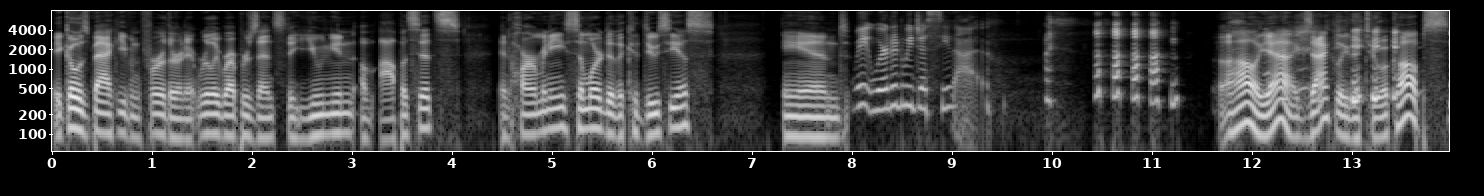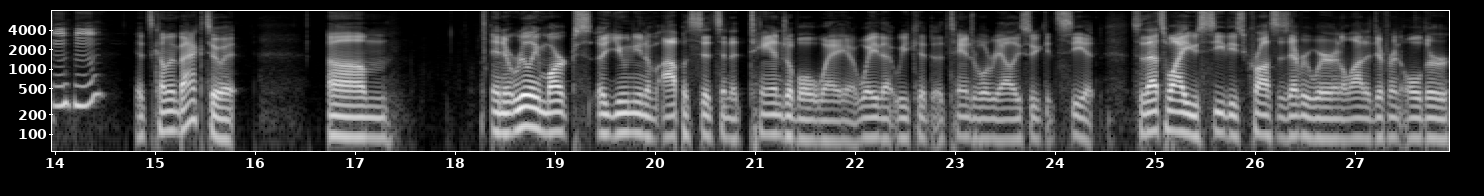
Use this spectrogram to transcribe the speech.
it goes back even further and it really represents the union of opposites and harmony, similar to the caduceus. And Wait, where did we just see that? oh yeah, exactly, the two of cups. Mm-hmm. It's coming back to it. Um and it really marks a union of opposites in a tangible way, a way that we could a tangible reality so you could see it. So that's why you see these crosses everywhere in a lot of different older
